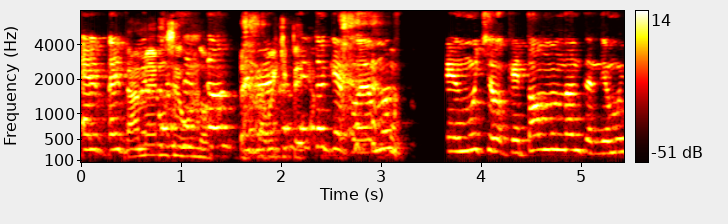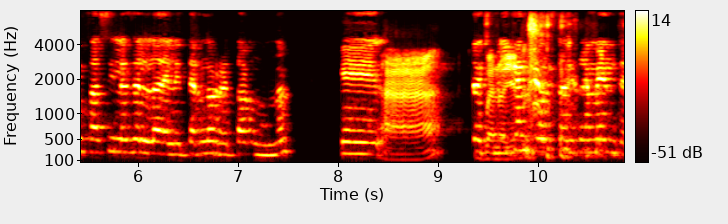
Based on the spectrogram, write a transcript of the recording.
el, el Dame un segundo. El concepto que podemos, es mucho, que todo el mundo entendió muy fácil, es de la del eterno retorno, ¿no? Que ah, lo explican constantemente.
